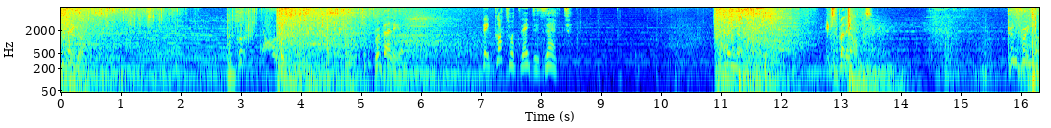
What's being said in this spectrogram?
Protego. Revelio. They got what they deserved. Defendo. Expelliarmus. Confringo.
